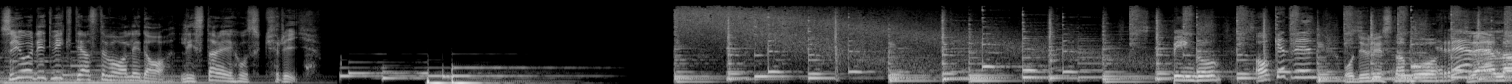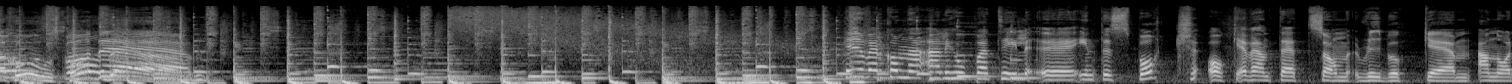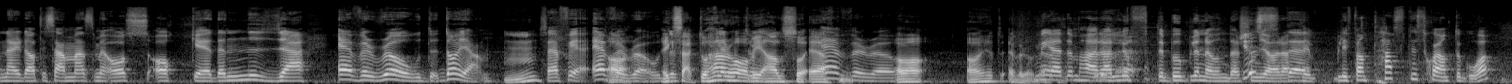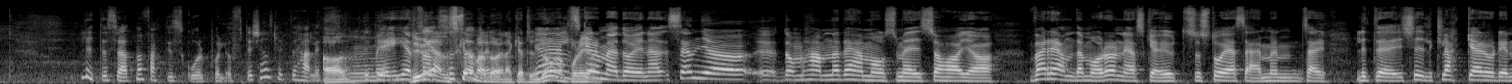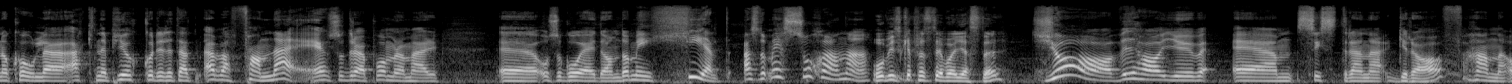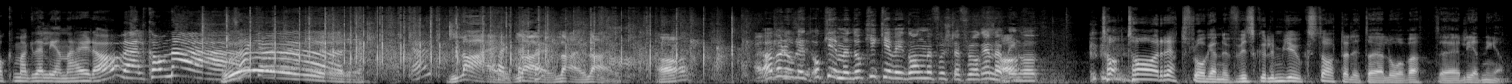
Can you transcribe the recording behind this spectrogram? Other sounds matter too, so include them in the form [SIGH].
Så gör ditt viktigaste val idag, lista dig hos Kry. Bingo! Och Katrin. Och du lyssnar på Relationspodden. Välkomna allihopa till eh, Inte Sport och eventet som Rebook eh, anordnar idag tillsammans med oss och eh, den nya Everroad-dojan. Mm. Så jag fel? Everroad. exakt, och här har vi alltså ett... Everroad. Ja, ja heter Everroad. Med de här luftbubblorna under som Just gör att det. det blir fantastiskt skönt att gå. Lite så att man faktiskt går på luft. Det känns lite härligt. Ja. Mm, helt Du älskar de här dojorna Katrin, Jag älskar de här dojorna. Sen jag, eh, de hamnade hemma hos mig så har jag varenda morgon när jag ska ut så står jag så här med så här, lite kilklackar och det är några coola acnepjuck och det är lite att, jag bara fan nej. Så drar jag på mig de här eh, och så går jag i dem. De är helt, alltså de är så sköna. Och vi ska presentera våra gäster. Ja, vi har ju ehm, systrarna Graf, Hanna och Magdalena här idag. Välkomna! Live, live, live, live. Ja. Ja, vad roligt. Okej, men då kickar vi igång med första frågan då, Bingo. Ta, ta rätt fråga nu, för vi skulle mjukstarta lite har jag lovat eh, ledningen.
